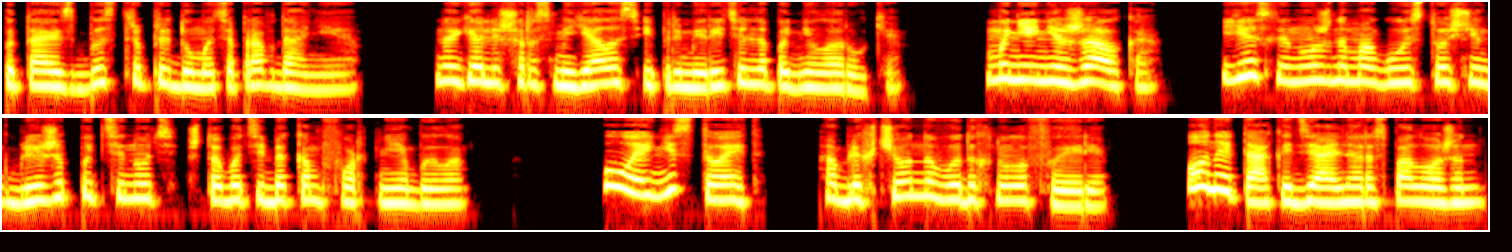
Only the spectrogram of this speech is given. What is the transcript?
пытаясь быстро придумать оправдание. Но я лишь рассмеялась и примирительно подняла руки. «Мне не жалко. Если нужно, могу источник ближе подтянуть, чтобы тебе комфортнее было». «Ой, не стоит», — облегченно выдохнула Фейри. «Он и так идеально расположен.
